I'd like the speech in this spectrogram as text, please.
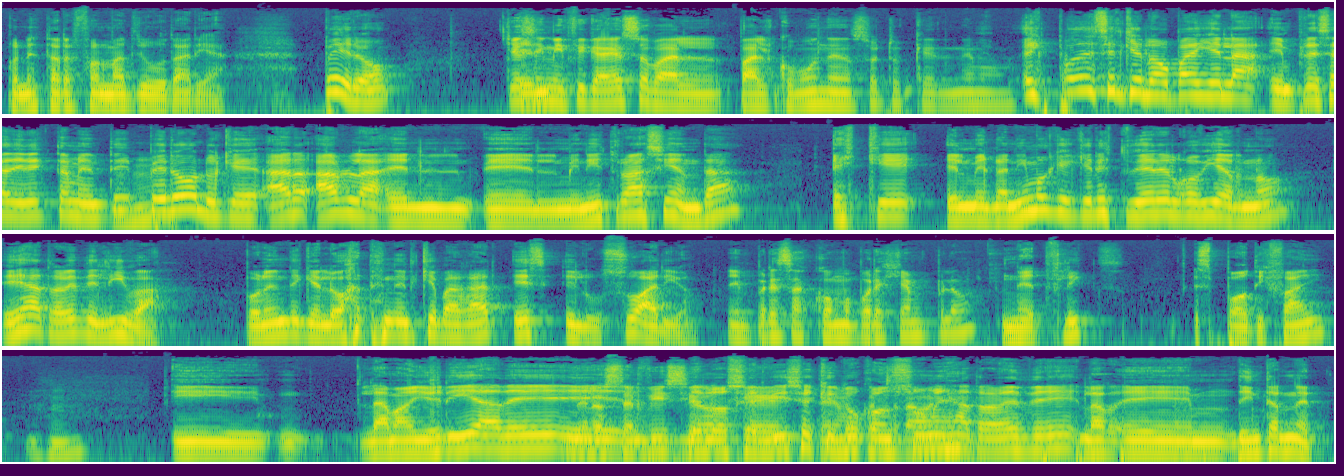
con esta reforma tributaria. Pero... ¿Qué el- significa eso para el, para el común de nosotros que tenemos? eh, Puede ser que lo pague la empresa directamente, pero lo que ha- habla el, el ministro de Hacienda es que el mecanismo que quiere estudiar el gobierno es a través del IVA. Por ende, que lo va a tener que pagar es el usuario. Empresas como, por ejemplo, Netflix, Spotify y la mayoría de, De los eh, servicios de los que servicios que, tú consumes a través de, la- eh, de Internet.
